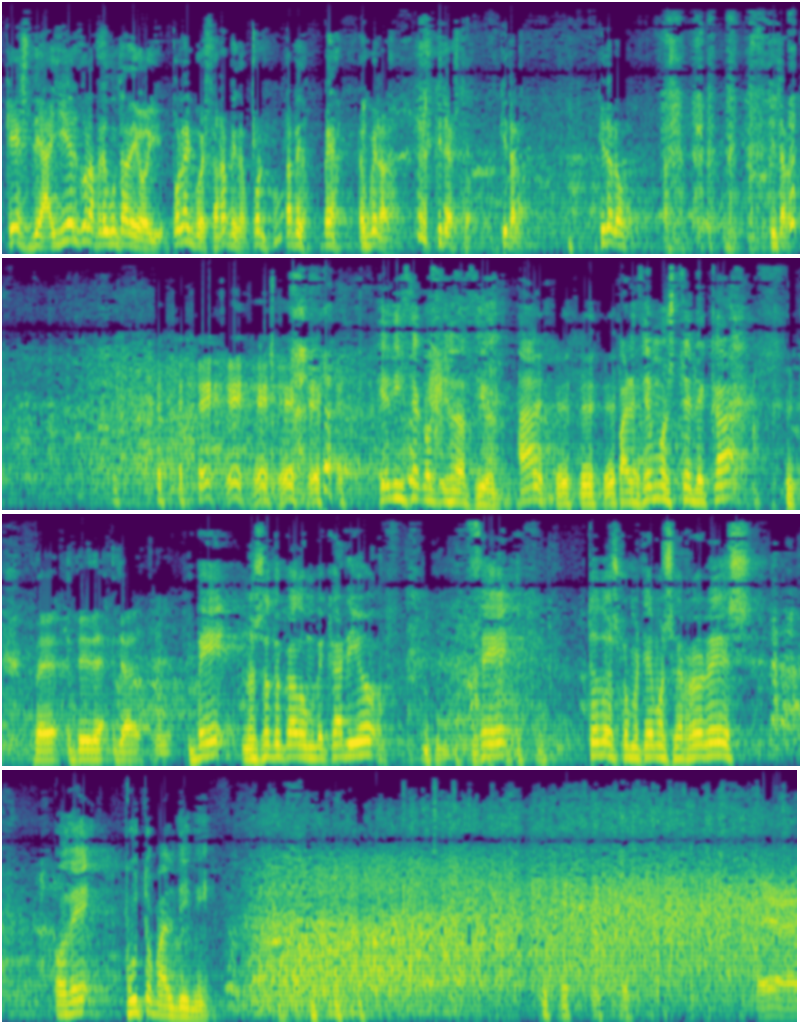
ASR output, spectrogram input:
Que es de ayer con la pregunta de hoy. Pon la encuesta, rápido, pon, rápido. Venga, recupérala. Quita esto, quítalo. Quítalo. Quítalo. ¿Qué dice a continuación? A. Parecemos TLK. B. Nos ha tocado un becario. C. Todos cometemos errores. O D. Puto Maldini. Eh,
